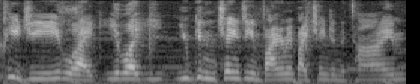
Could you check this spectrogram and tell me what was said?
RPG. Like you like you, you can change the environment by changing the time.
